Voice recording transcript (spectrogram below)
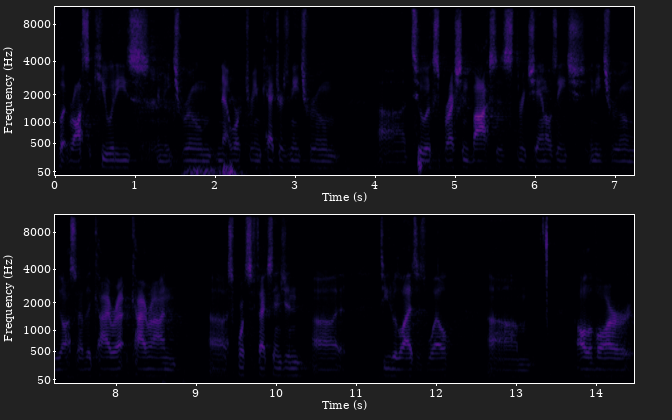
put Ross Acuities in each room, network dream catchers in each room, uh, two expression boxes, three channels each in each room. We also have the Chyron uh, sports effects engine uh, to utilize as well. Um, all of our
